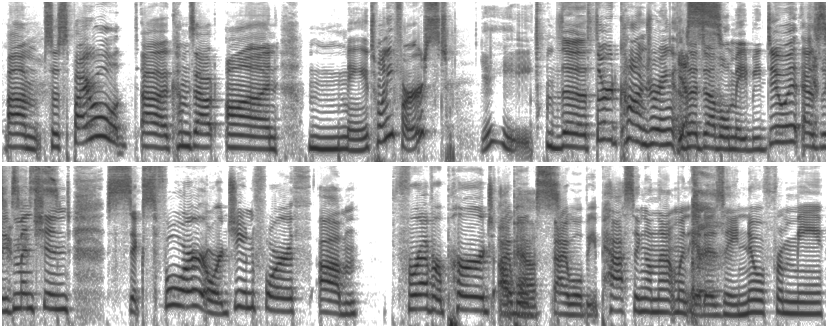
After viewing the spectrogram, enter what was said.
um, so Spiral uh, comes out on May twenty first. Yay! The third Conjuring, Yes. The Devil Made Me Do It, as we've yes, yes. mentioned, six four or June fourth. Um, Forever Purge. i will pass. I will be passing on that one. It is a no from me.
